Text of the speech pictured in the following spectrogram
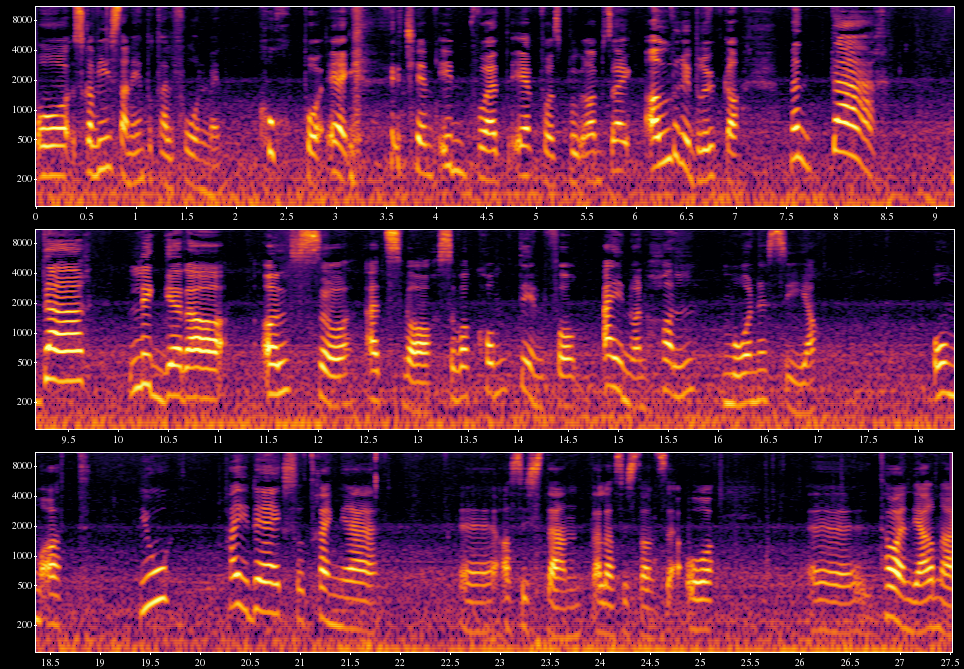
Og skal vise den inn på telefonen min. Hvorpå jeg kommer inn på et e-postprogram som jeg aldri bruker. Men der, der ligger det altså et svar som var kommet inn for en og en halv måned siden. Om at jo, hei, det er jeg som trenger eh, assistent eller assistanse. Og eh, ta en gjerne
